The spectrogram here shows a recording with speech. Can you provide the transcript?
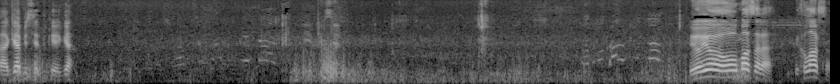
Ha, gel bir Sedike'ye gel. Yo yo olmaz hele. Yıkılarsın.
